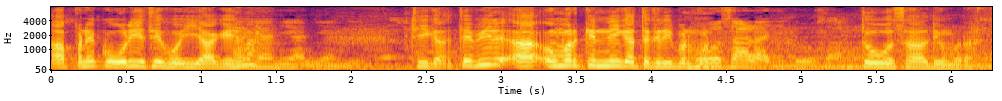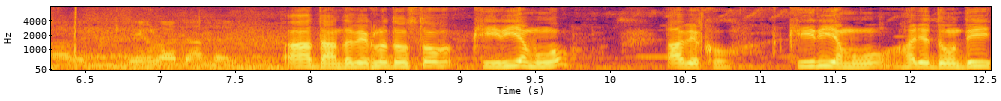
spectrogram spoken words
ਆਪਣੇ ਕੋਲ ਹੀ ਇੱਥੇ ਹੋਈ ਆ ਕੇ ਹਨਾ ਹਾਂਜੀ ਹਾਂਜੀ ਹਾਂਜੀ ਠੀਕ ਆ। ਤੇ ਵੀਰ ਅ, ਉਮਰ ਕਿੰਨੀ ਕਾ ਤਕਰੀਬਨ ਦੋ ਹੁਣ ਸਾਲ ਆ ਜੀ ਦੋ ਸਾਲ। 2 ਸਾਲ ਦੀ ਉਮਰ ਆ। ਆ ਦੇਖ ਲਓ ਆ ਦੰਦ ਆ ਜੀ। ਆਹ ਦੰਦ ਵੇਖ ਲਓ ਦੋਸਤੋ ਖੀਰੀ ਆ ਮੂੰਹੋਂ। ਆ ਵੇਖੋ ਖੀਰੀ ਆ ਮੂੰਹੋਂ। ਹਜੇ ਦੋਂਦੀ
